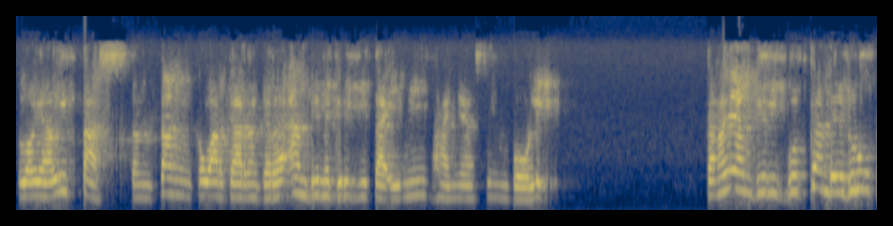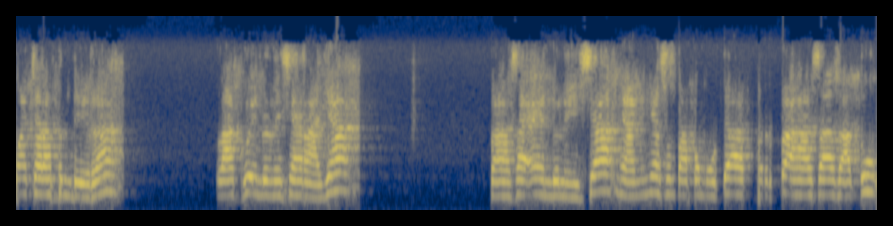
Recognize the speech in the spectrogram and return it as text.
loyalitas, tentang kewarganegaraan di negeri kita ini hanya simbolik. Karena yang diributkan dari dulu upacara bendera, lagu Indonesia Raya, bahasa Indonesia, nyanyinya Sumpah Pemuda, berbahasa satu,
